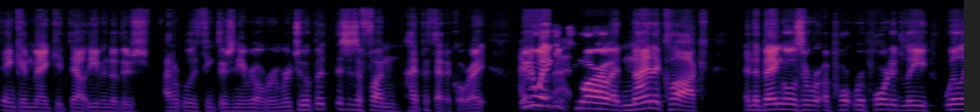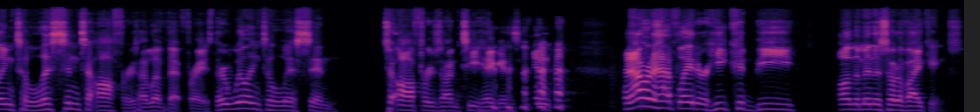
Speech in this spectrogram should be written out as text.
thinking might get dealt, even though there's, I don't really think there's any real rumor to it, but this is a fun hypothetical, right? We can wake up tomorrow at nine o'clock and the Bengals are report- reportedly willing to listen to offers. I love that phrase. They're willing to listen to offers on Tee Higgins. And an hour and a half later, he could be on the Minnesota Vikings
